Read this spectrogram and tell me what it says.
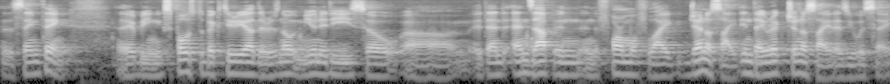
The same thing. They're being exposed to bacteria, there is no immunity, so um, it end, ends up in, in, the form of like genocide, indirect genocide, as you would say.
